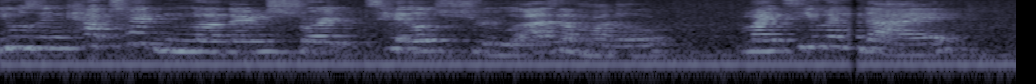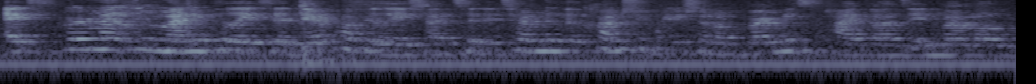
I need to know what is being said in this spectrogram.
Using captured northern short-tailed shrew as a model, my team and I experimentally manipulated their population to determine the contribution of Burmese pythons in mammal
